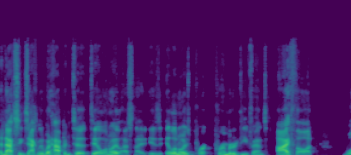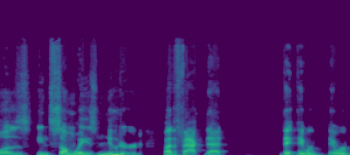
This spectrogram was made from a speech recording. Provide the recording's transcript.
And that's exactly what happened to, to illinois last night is illinois per- perimeter defense i thought was in some ways neutered by the fact that they, they were they were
